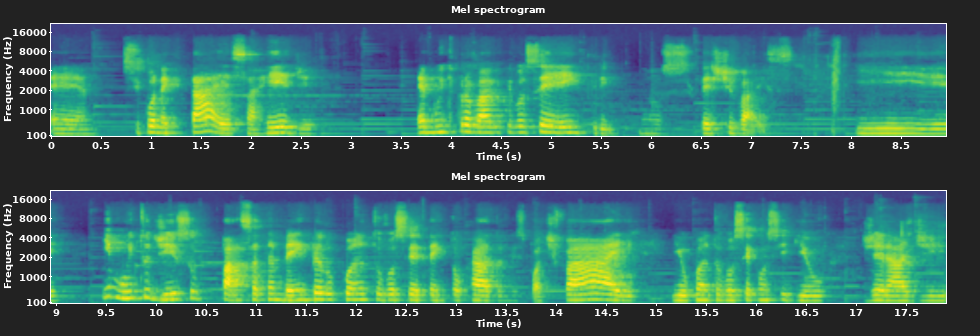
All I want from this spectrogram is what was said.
é, se conectar a essa rede, é muito provável que você entre nos festivais. E, e muito disso passa também pelo quanto você tem tocado no Spotify e o quanto você conseguiu gerar de,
